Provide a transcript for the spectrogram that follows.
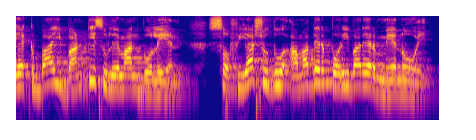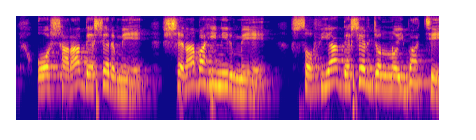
এক ভাই বান্টি সুলেমান বলেন, সফিয়া শুধু আমাদের পরিবারের মেয়ে নয়, ও সারা দেশের মেয়ে, সেনাবাহিনীর মেয়ে। সফিয়া দেশের জন্যই বাঁচে।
